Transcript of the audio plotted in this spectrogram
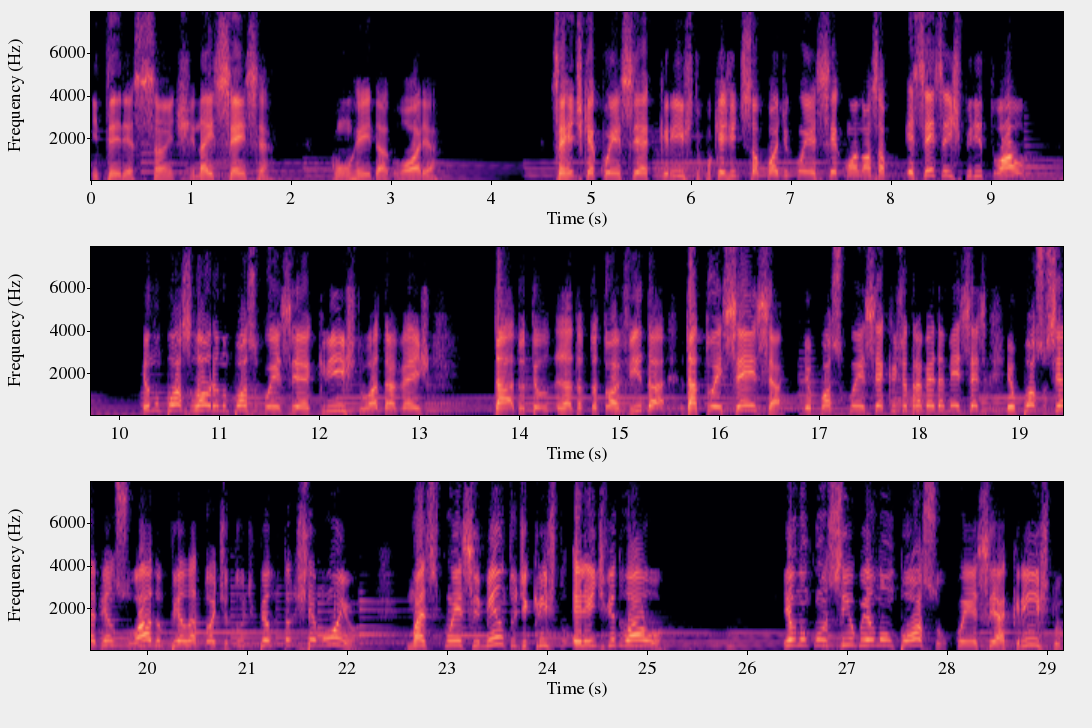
interessante, na essência, com o Rei da Glória, se a gente quer conhecer a Cristo, porque a gente só pode conhecer com a nossa essência espiritual. Eu não posso, Laura, eu não posso conhecer a Cristo através da, do teu, da, da tua vida, da tua essência. Eu posso conhecer a Cristo através da minha essência. Eu posso ser abençoado pela tua atitude, pelo teu testemunho. Mas o conhecimento de Cristo, ele é individual. Eu não consigo, eu não posso conhecer a Cristo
